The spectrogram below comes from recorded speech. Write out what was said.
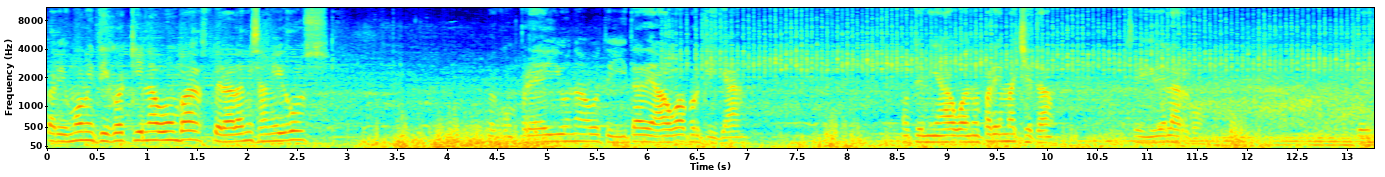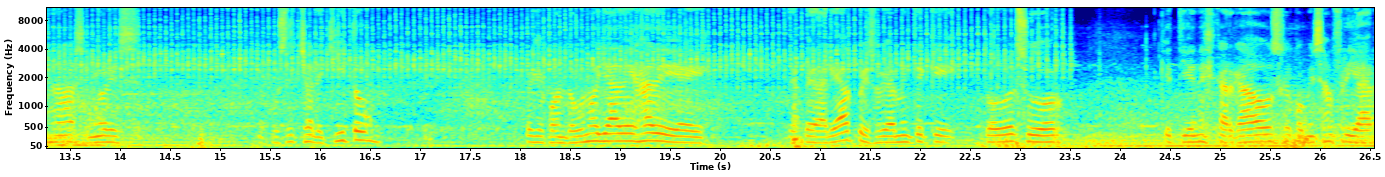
Paré un momentico aquí en la bomba a esperar a mis amigos. Me compré ahí una botellita de agua porque ya no tenía agua, no paré macheta. Seguí de largo. Entonces nada, señores. Me puse el chalequito. Porque cuando uno ya deja de, de pedalear, pues obviamente que todo el sudor que tienes cargado se comienza a enfriar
